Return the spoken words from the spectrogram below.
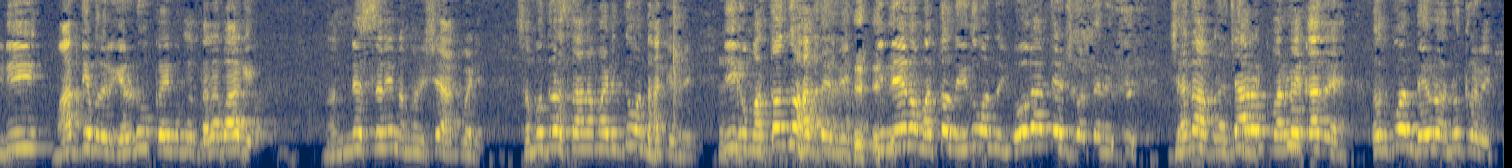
ಇಡೀ ಮಾಧ್ಯಮದವರಿಗೆ ಎರಡೂ ಕೈ ಮುಗಿದು ತಲೆಬಾಗಿ ನನ್ನೆಸರಿ ನಮ್ಮ ವಿಷಯ ಹಾಕಬೇಡಿ. ಸಮುದ್ರ ಸ್ನಾನ ಮಾಡಿದ್ದು ಒಂದು ಹಾಕಿದ್ರಿ. ಈಗ ಮತ್ತೊಂದು ಹಾಕ್ತಾ ಇದ್ರಿ. ಇನ್ನೇನೋ ಮತ್ತೊಂದು, ಇದು ಒಂದು ಯೋಗ ಅಂತ ಹೇಳ್ಕೊಳ್ತೇನೆ ಜನ ಪ್ರಚಾರಕ್ಕೆ ಬರಬೇಕಾದ್ರೆ ಅದಕ್ಕೂ ಒಂದು ದೇವರು ಅನುಗ್ರಹ ಬೇಕು.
